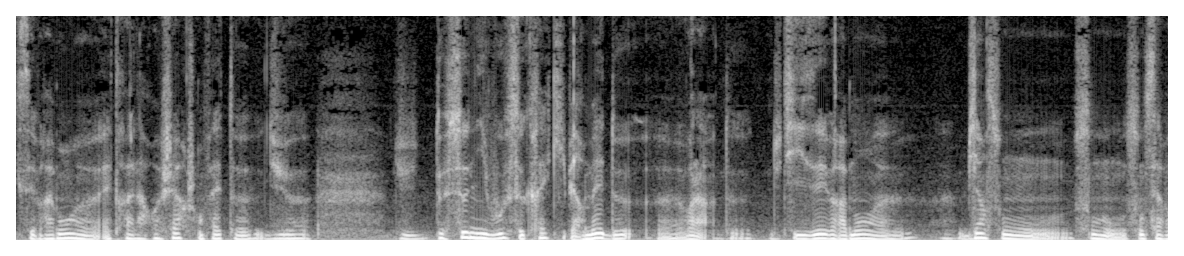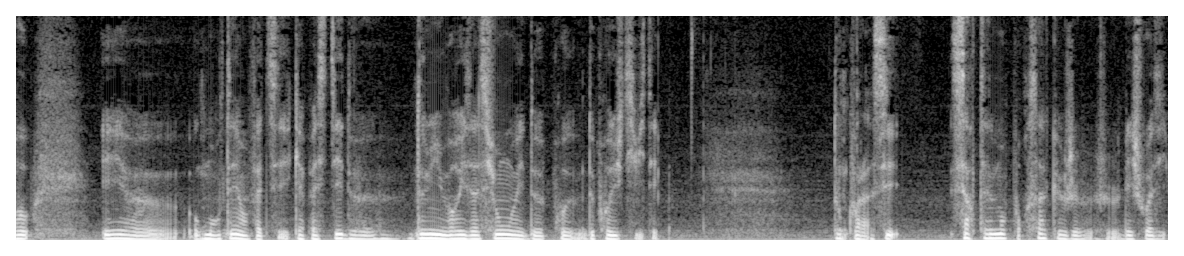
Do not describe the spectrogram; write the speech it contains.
c'est vraiment euh, être à la recherche en fait du, de ce niveau secret qui permet de voilà d'utiliser vraiment bien son, son, cerveau et augmenter en fait ses capacités de, de mémorisation et de, de productivité. Donc voilà, c'est certainement pour ça que je, l'ai choisi.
